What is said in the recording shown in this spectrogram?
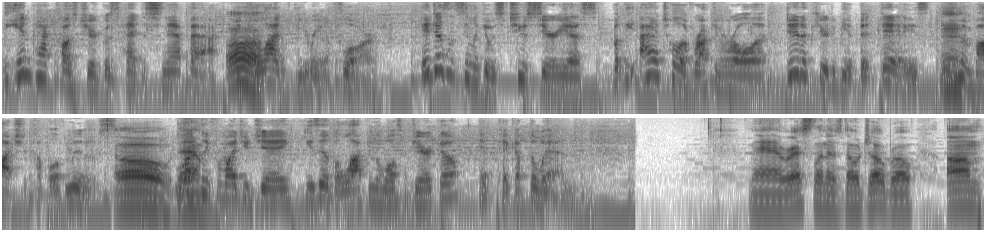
The impact caused Jericho's head to snap back Oh. and ah. collide with the arena floor. It doesn't seem like it was too serious, but the Ayatollah of Rock and Rolla did appear to be a bit dazed and even botched a couple of moves. Oh, damn. Luckily for Y2J, he's able to lock in the walls of Jericho and pick up the win. Man, wrestling is no joke, bro. Um,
